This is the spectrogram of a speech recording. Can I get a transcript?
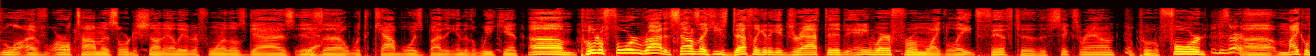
if Earl Thomas or DeShon Elliott, if one of those guys is Yeah. uh, with the Cowboys by the end of the weekend. Um, Poona Ford, Rod, it sounds like he's definitely going to get drafted anywhere from like late fifth to the sixth round for Poona Ford. He deserves it. Uh, Michael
